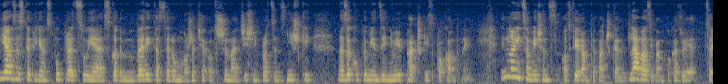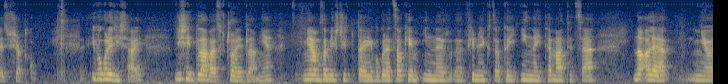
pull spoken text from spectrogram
Ja ze sklepikiem współpracuję. Z kodem Veritaserum możecie otrzymać 10% zniżki na zakupy m.in. paczki z Pokątnej. No i co miesiąc otwieram tę paczkę dla Was i Wam pokazuję, co jest w środku. I w ogóle dzisiaj, dzisiaj dla Was, wczoraj dla mnie, miałam zamieścić tutaj w ogóle całkiem inny e, filmik w całkiem innej tematyce, no ale nie,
